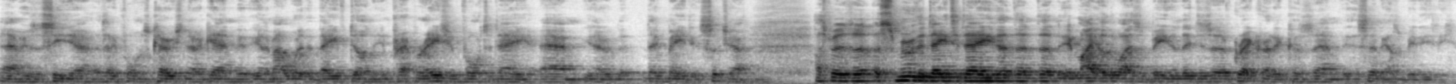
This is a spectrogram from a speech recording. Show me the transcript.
um, who's a senior athletic performance coach, you know again the, you know, the amount of work that they've done in preparation for today, um, you know they've made it such a I suppose a, a smoother day today than, than, than it might otherwise have been, and they deserve great credit because um, it certainly hasn't been easy.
